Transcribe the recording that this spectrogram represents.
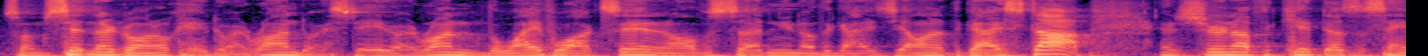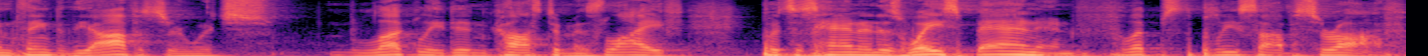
So I'm sitting there going, okay, do I run? Do I stay? Do I run? The wife walks in, and all of a sudden, you know, the guy's yelling at the guy, stop. And sure enough, the kid does the same thing to the officer, which luckily didn't cost him his life. Puts his hand in his waistband and flips the police officer off.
